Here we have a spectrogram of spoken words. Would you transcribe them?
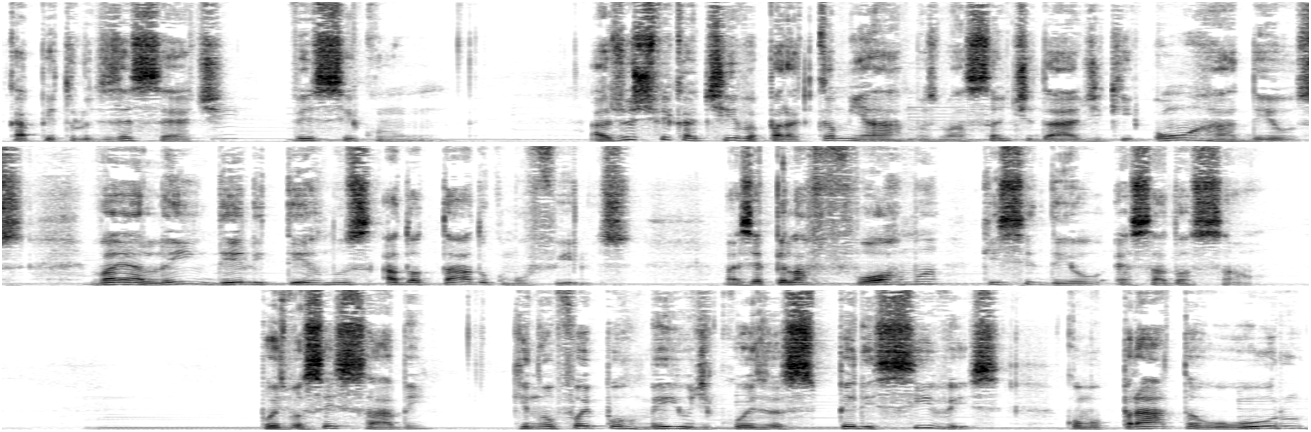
capítulo 17, versículo 1. A justificativa para caminharmos numa santidade que honra a Deus vai além dele ter nos adotado como filhos, mas é pela forma que se deu essa adoção. Pois vocês sabem que não foi por meio de coisas perecíveis, como prata ou ouro,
